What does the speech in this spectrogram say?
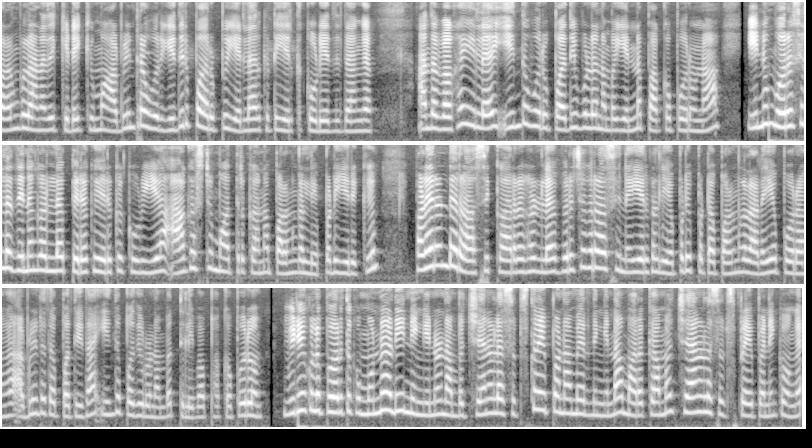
பலன்களானது கிடைக்குமா? அப்படின்ற ஒரு எதிர்பார்ப்பு எல்லாருக்கிட்டே இருக்கக்கூடியது தாங்க அந்த வகையில் இந்த ஒரு பதிவில் நம்ம என்ன பார்க்க போகிறோம்னா இன்னும் ஒரு சில தினங்களில் பிறகு இருக்கக்கூடிய ஆகஸ்ட் மாதத்திற்கான பலன்கள் எப்படி இருக்குது பன்னிரெண்டு ராசிக்காரர்களில் விருச்சகராசி நேயர்கள் எப்படிப்பட்ட பலன்கள் அடைய போகிறாங்க அப்படின்றத பற்றி தான் இந்த பதிவில் நம்ம தெளிவாக பார்க்க போகிறோம் வீடியோக்குள்ளே போகிறதுக்கு முன்னாடி நீங்கள் இன்னும் நம்ம சேனலை சப்ஸ்கிரைப் பண்ணாமல் இருந்தீங்கன்னா மறக்காமல் சேனலை சப்ஸ்கிரைப் பண்ணிக்கோங்க.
